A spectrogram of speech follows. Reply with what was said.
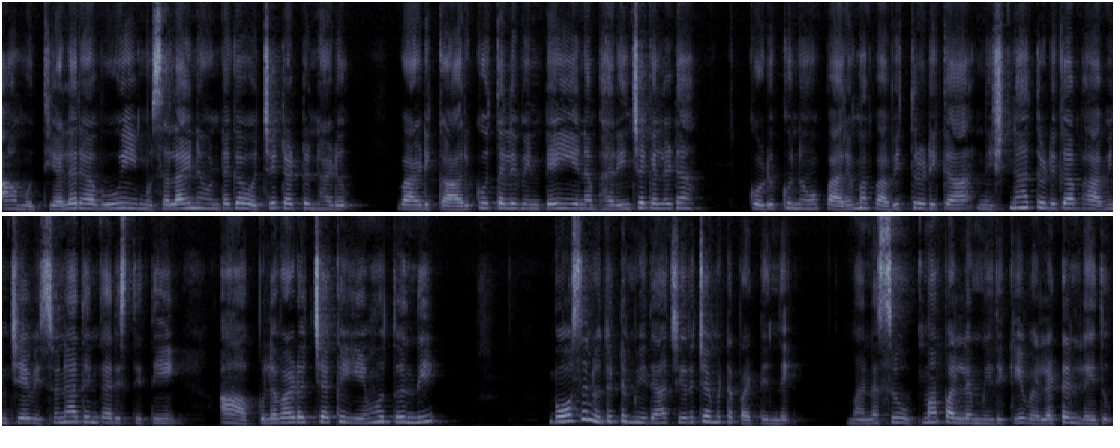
ఆ ముత్యాలరావు ఈ ముసలాయన ఉండగా వచ్చేటట్టున్నాడు. వాడి కారు కూతలు వింటే ఈయన భరించగలడా? కొడుకును పరమ పవిత్రుడిగా నిష్ణాతుడిగా భావించే విశ్వనాథం గారి స్థితి ఆ అప్పులవాడొచ్చాక ఏమవుతుంది? బోసు నుదుటి మీద చిరుచెమట పట్టింది. మనసు ఉప్మా పళ్ళెం మీదికి వెళ్ళటం లేదు.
